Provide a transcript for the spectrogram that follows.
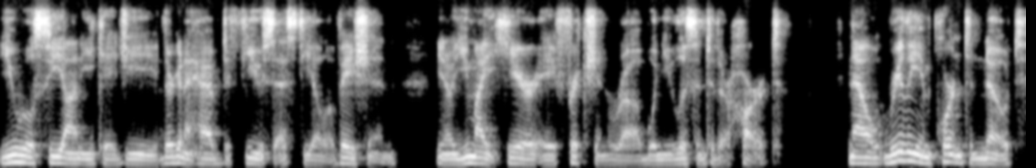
you will see on EKG, they're going to have diffuse ST elevation you know, you might hear a friction rub when you listen to their heart. Now, really important to note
